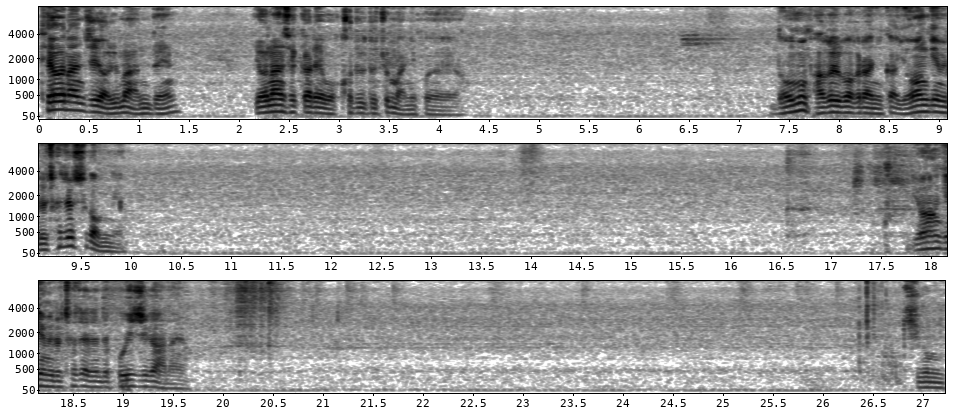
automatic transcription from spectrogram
태어난 지 얼마 안 된 연한 색깔의 워커들도 좀 많이 보여요. 너무 바글바글하니까 여왕개미를 찾을 수가 없네요. 여왕개미를 찾아야 되는데 보이지가 않아요. 지금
